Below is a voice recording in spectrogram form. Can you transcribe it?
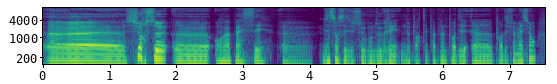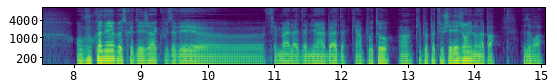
Euh, sur ce, euh, on va passer. euh, bien sûr, c'est du second degré. Ne portez pas plainte pour, dé- pour diffamation. On vous connaît parce que déjà que vous avez euh, fait mal à Damien Abad, qui est un poteau, hein, qui peut pas toucher les gens, il en a pas de bras.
